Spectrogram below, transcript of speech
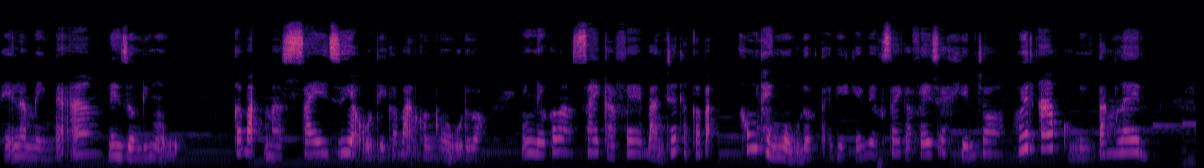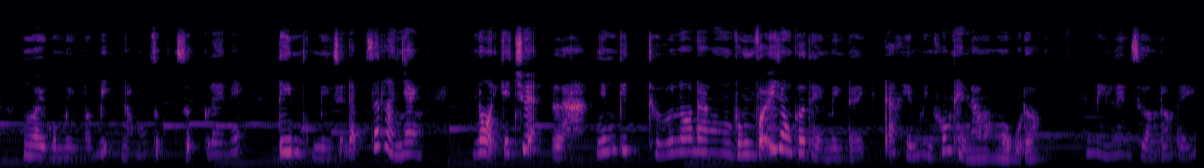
Thế là mình đã lên giường đi ngủ. Các bạn mà say rượu thì các bạn còn ngủ được. Nhưng nếu các bạn say cà phê, bản chất là các bạn không thể ngủ được, tại vì cái việc say cà phê sẽ khiến cho huyết áp của mình tăng lên. Người của mình nó bị nóng rực rực lên ấy, tim của mình sẽ đập rất là nhanh. Nội cái chuyện là những cái thứ nó đang vùng vẫy trong cơ thể mình đấy, đã khiến mình không thể nào mà ngủ được mình lên giường đâu đấy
